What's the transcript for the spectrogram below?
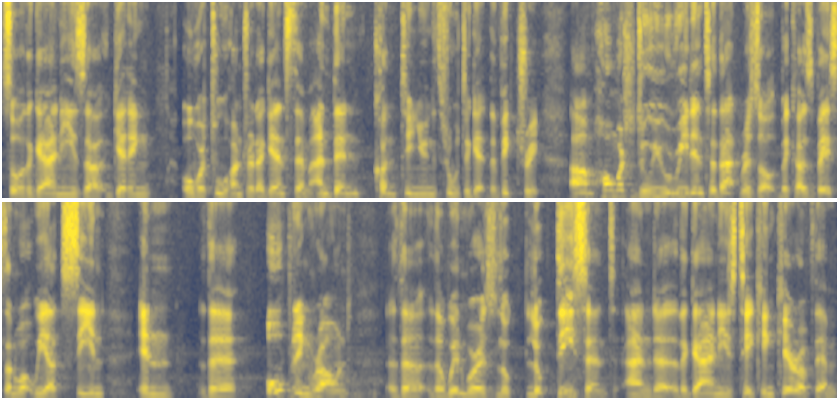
so the Guyanese are getting over 200 against them and then continuing through to get the victory. Um, how much do you read into that result? Because based on what we had seen in the opening round, the, the Windwards looked, looked decent and uh, the Guyanese taking care of them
